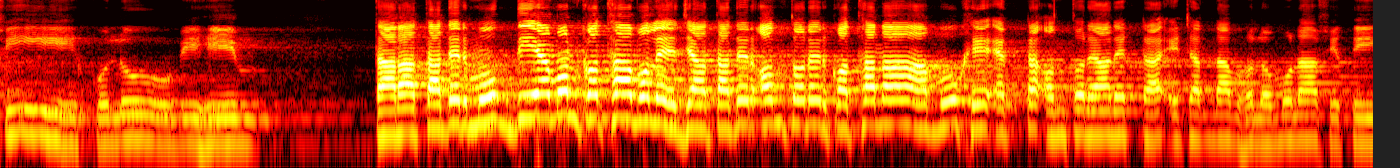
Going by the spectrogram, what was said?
ফি কুলুবিহিম। তারা তাদের মুখ দিয়ে এমন কথা বলে যা তাদের অন্তরের কথা না, মুখে একটা অন্তরে আরেকটা, এটার নাম হলো মুনাফিকি।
